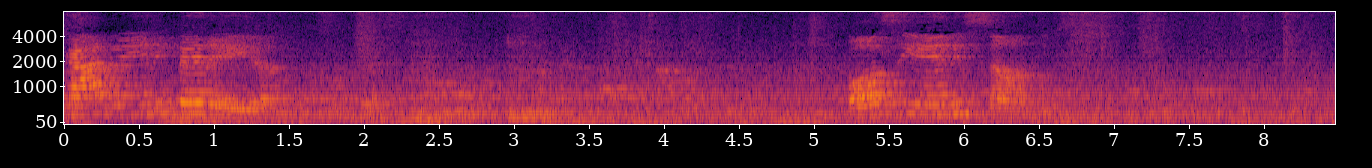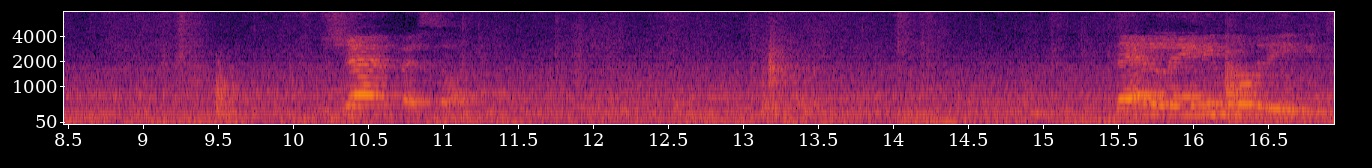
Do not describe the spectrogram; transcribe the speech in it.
Karine Pereira. Osiene Santos. Jefferson. Delene Rodrigues.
